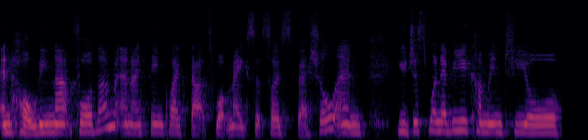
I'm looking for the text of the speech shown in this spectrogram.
and holding that for them. And I think like that's what makes it so special. And you just, whenever you come into your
